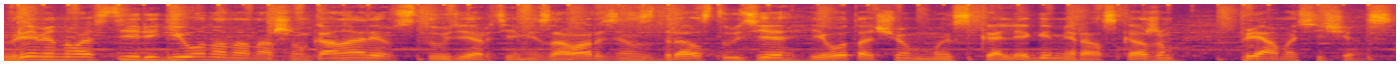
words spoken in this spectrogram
Время новостей региона на нашем канале в студии Артемий Заварзин. Здравствуйте. И вот о чем мы с коллегами расскажем прямо сейчас.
